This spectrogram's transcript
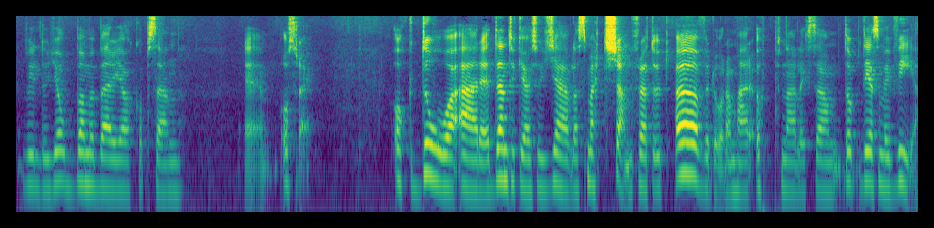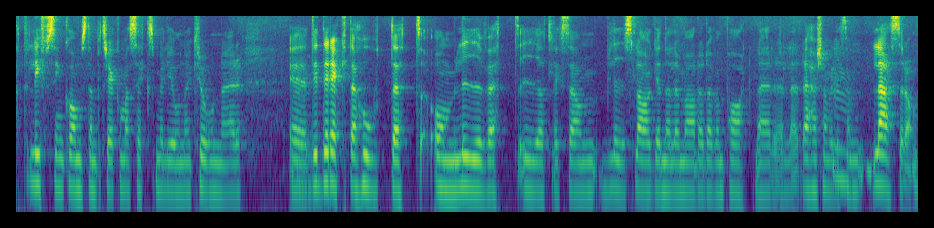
Vill du jobba med Berg Jakobsen? Eh, och sådär. Och då är det, den tycker jag är så jävla smärtsam för att utöver då de här öppna, liksom, de- det som vi vet, livsinkomsten på 3,6 miljoner kronor, eh, Mm. det direkta hotet om livet i att liksom bli slagen eller mördad av en partner eller det här som vi liksom Mm. läser om.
